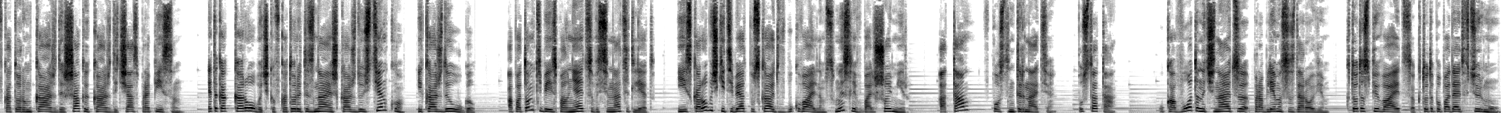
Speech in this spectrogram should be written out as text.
в котором каждый шаг и каждый час прописан – это как коробочка, в которой ты знаешь каждую стенку и каждый угол. А потом тебе исполняется 18 лет. И из коробочки тебя отпускают в буквальном смысле в большой мир. А там, в постинтернате, пустота. У кого-то начинаются проблемы со здоровьем. Кто-то спивается, кто-то попадает в тюрьму,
